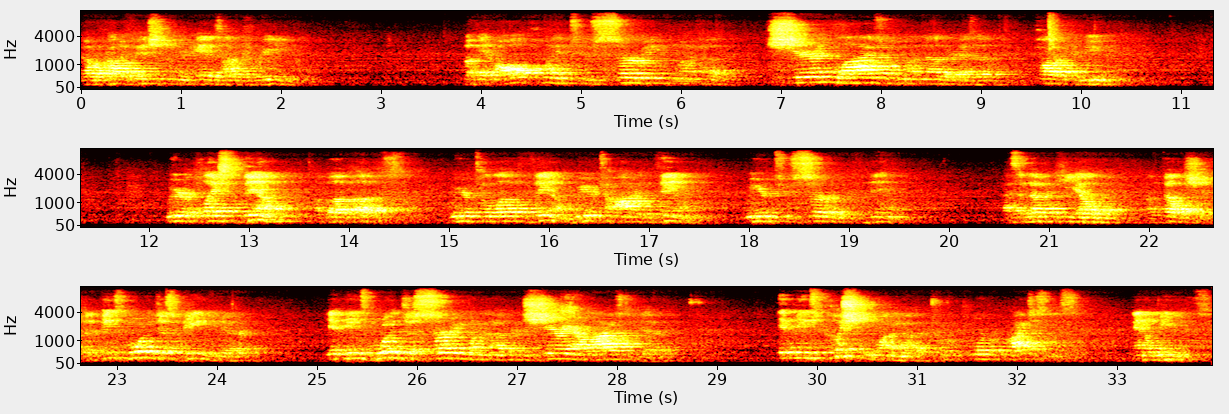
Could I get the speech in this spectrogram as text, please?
That were probably finishing in your head as I was reading them. But it all pointed to serving one another, sharing lives with one another as a part of community. We are to place them above us. We are to love them. We are to honor them. We are to serve them. That's another key element of fellowship. But it means more than just being together. It means more than just serving one another and sharing our lives together. It means pushing one another toward, toward righteousness and obedience.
